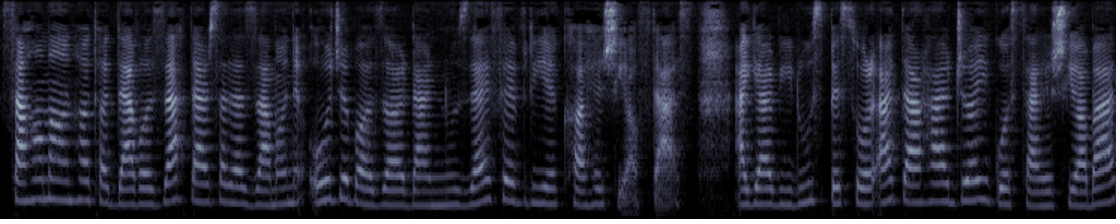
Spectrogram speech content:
سهام آنها تا 12 درصد از زمان اوج بازار در 19 فوریه کاهش یافته است. اگر ویروس به سرعت در هر جایی گسترش یابد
